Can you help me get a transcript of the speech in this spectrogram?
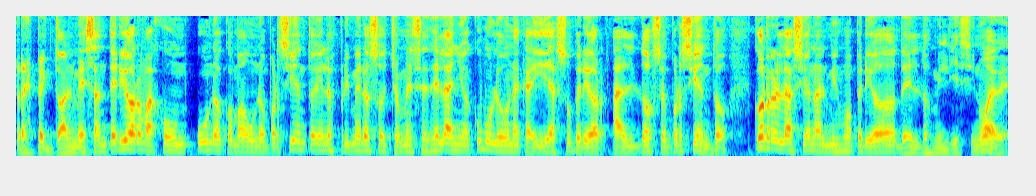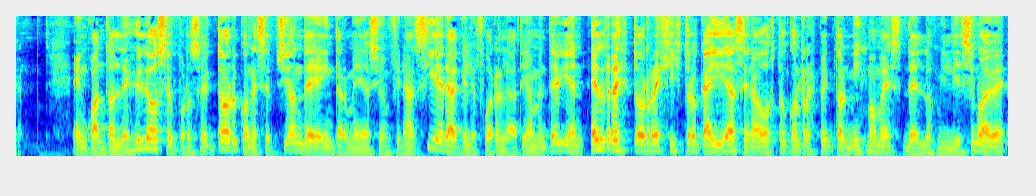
Respecto al mes anterior, bajó un 1,1% y en los primeros 8 meses del año acumuló una caída superior al 12% con relación al mismo periodo del 2019. En cuanto al desglose por sector, con excepción de intermediación financiera, que le fue relativamente bien, el resto registró caídas en agosto con respecto al mismo mes del 2019,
